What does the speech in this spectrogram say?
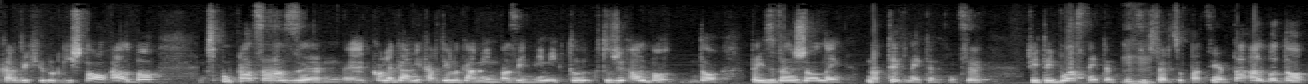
kardiochirurgiczną, albo współpraca z e, kolegami kardiologami inwazyjnymi, którzy albo do tej zwężonej, natywnej tętnicy, czyli tej własnej tętnicy mhm. w sercu pacjenta, albo do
